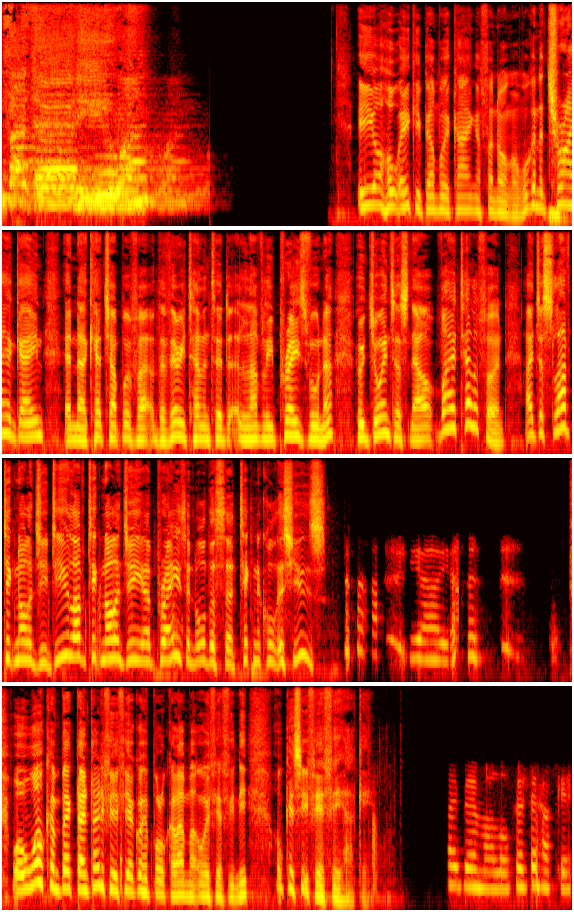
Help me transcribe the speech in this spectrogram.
531. Ia ho eki kāinga whanongo. We're going to try again and uh, catch up with uh, the very talented, lovely Praise Vuna, who joins us now via telephone. I just love technology. Do you love technology, uh, Praise, and all this uh, technical issues? yeah, yeah. Well, welcome back. Tāi tāri whia whia kohe polo kalama o e whia whini. O ke si whia whia hake. Hai be malo, fefe hake.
